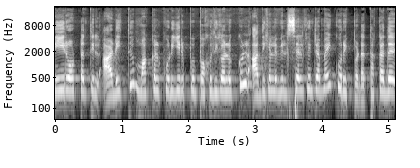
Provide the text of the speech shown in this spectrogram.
நீரோட்டத்தில் அடித்து மக்கள் குடியிருப்பு பகுதிகளுக்குள் அதிகளவில் செல்கின்றமை குறிப்பிடத்தக்கது.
